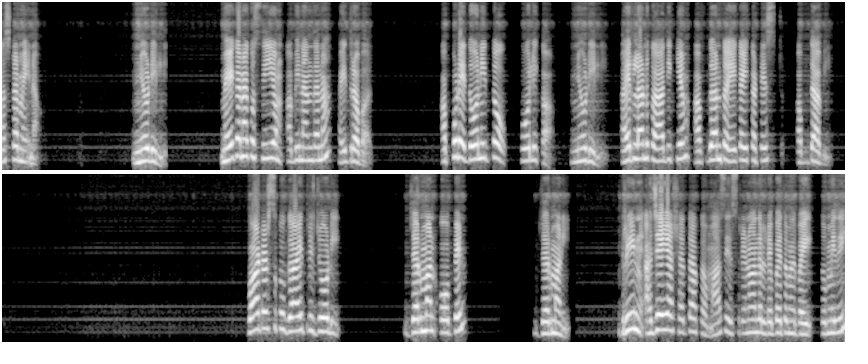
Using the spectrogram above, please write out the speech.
కష్టమైన. న్యూఢిల్లీ. మేఘనకు సీఎం అభినందన హైదరాబాద్. అప్పుడే ధోనితో పోలిక న్యూఢిల్లీ. ఐర్లాండ్కు ఆధిక్యం ఆఫ్ఘాన్తో ఏకైక టెస్ట్ అబ్దాబి. వాటర్స్కు గాయత్రి జోడి జర్మన్ ఓపెన్ జర్మనీ. గ్రీన్ అజేయ శతాకం ఆసీస్ రెండు వందల డెబ్బై తొమ్మిది బై తొమ్మిది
